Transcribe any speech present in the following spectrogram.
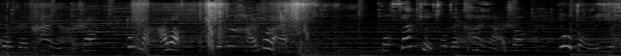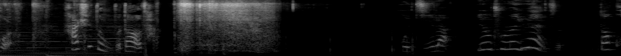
挂在看牙上都麻了，秀珍还不来。我翻腿坐在看牙上，又等了一会儿，还是等不到他。我急了，溜出了院子，到跨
